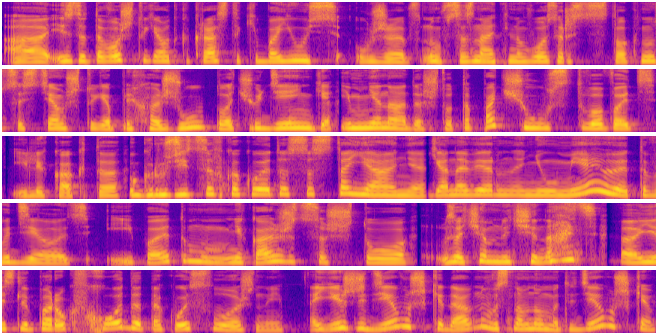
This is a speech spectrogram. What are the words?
А из-за того, что я вот как раз-таки боюсь уже ну, в сознательном возрасте столкнуться с тем, что я прихожу, плачу деньги, и мне надо что-то почувствовать или как-то погрузиться в какое-то состояние. Я, наверное, не умею этого делать, и поэтому мне кажется, что зачем начинать, а, если порог входа такой сложный. А есть же девушки, да, ну в основном это девушки,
